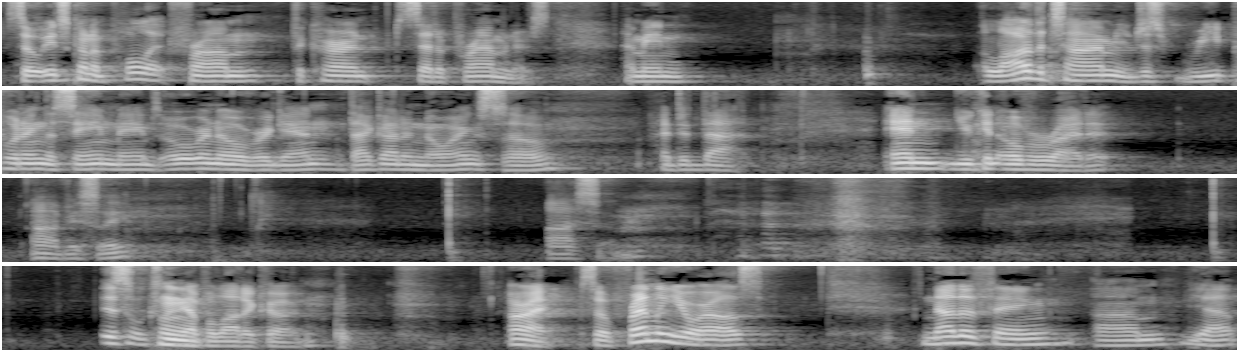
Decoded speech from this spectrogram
So it's going to pull it from the current set of parameters. I mean, a lot of the time you're just re-putting the same names over and over again. That got annoying, so I did that. And you can override it, obviously. Awesome. this will clean up a lot of code. All right, so friendly URLs. Another thing, um, yeah,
